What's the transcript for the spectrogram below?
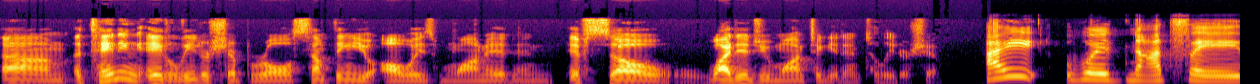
um, attaining a leadership role something you always wanted? And if so, why did you want to get into leadership? I would not say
